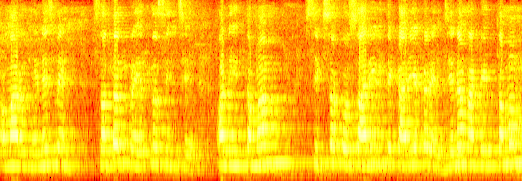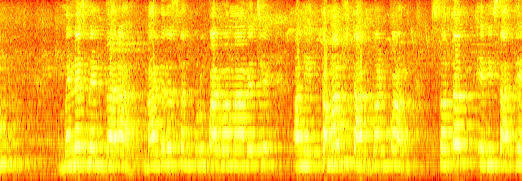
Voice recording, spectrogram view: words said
અમારું મેનેજમેન્ટ સતત પ્રયત્નશીલ છે અને તમામ શિક્ષકો સારી રીતે કાર્ય કરે જેના માટે તમામ મેનેજમેન્ટ દ્વારા માર્ગદર્શન પૂરું પાડવામાં આવે છે અને તમામ સ્ટાફગણ પણ સતત એની સાથે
